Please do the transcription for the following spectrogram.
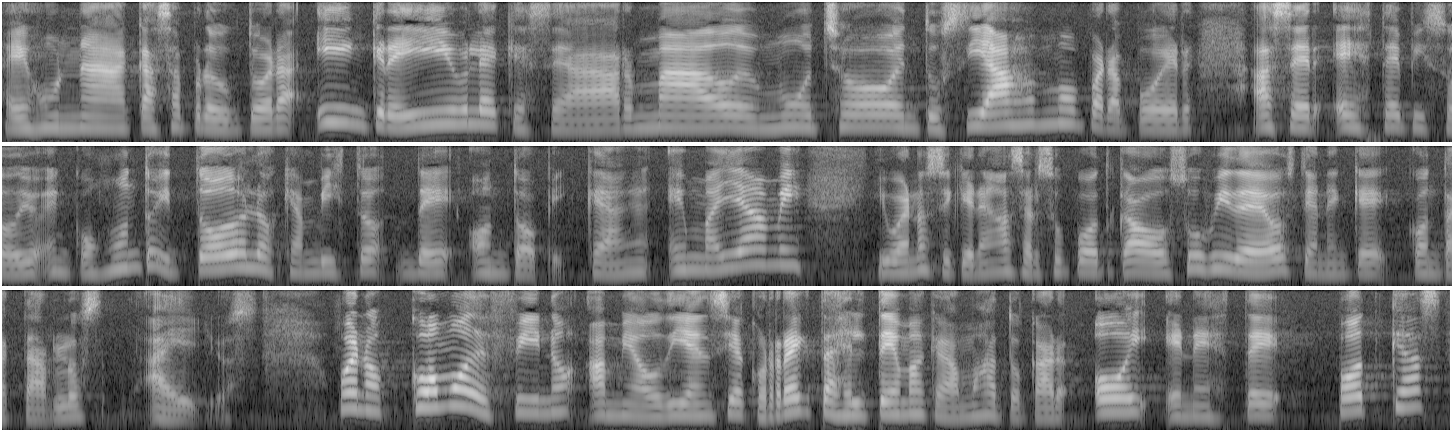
Es una casa productora increíble que se ha armado de mucho entusiasmo para poder hacer este episodio en conjunto y todos los que han visto de On Topic quedan en Miami y bueno, si quieren hacer su podcast o sus videos tienen que contactarlos a ellos. Bueno, ¿cómo defino a mi audiencia correcta? Es el tema que vamos a tocar hoy en este podcast.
